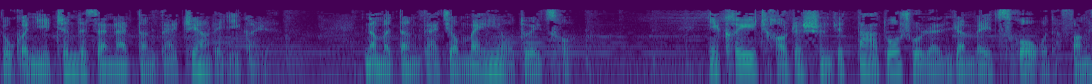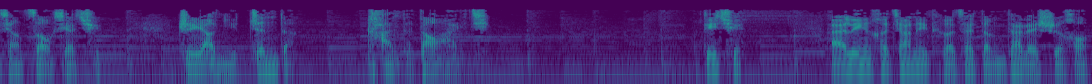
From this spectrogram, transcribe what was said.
如果你真的在那儿等待这样的一个人，那么等待就没有对错。你可以朝着甚至大多数人认为错误的方向走下去，只要你真的看得到爱情。的确，艾琳和加内特在等待的时候，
